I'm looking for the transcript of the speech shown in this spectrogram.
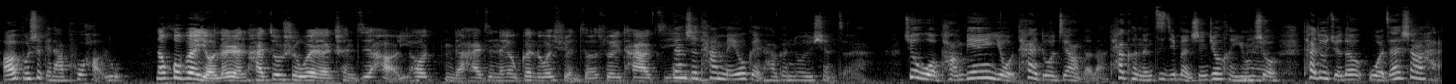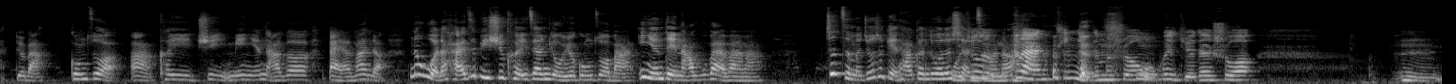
而不是给他铺好路。那会不会有的人他就是为了成绩好，以后你的孩子能有更多选择，所以他要积？但是他没有给他更多的选择呀。就我旁边有太多这样的了，他可能自己本身就很优秀，他就觉得我在上海，对吧？工作啊，可以去每年拿个百来万的，那我的孩子必须可以在纽约工作吧？一年得拿五百万吗？这怎么就是给他更多的选择呢？突然听你这么说，我会觉得说，嗯，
